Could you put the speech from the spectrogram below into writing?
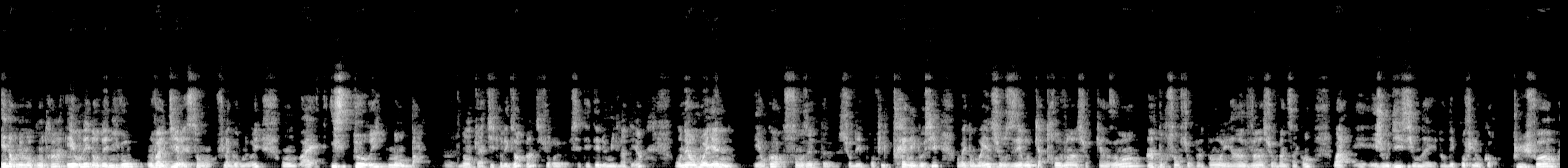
énormément contraints et on est dans des niveaux, on va le dire et sans flagornerie, on va être historiquement bas. Euh, donc à titre d'exemple, hein, sur euh, cet été 2021, on est en moyenne et encore sans être euh, sur des profils très négociés, on va être en moyenne sur 0,80 sur 15 ans, 1% sur 20 ans et 1,20 sur 25 ans. Voilà, et, je vous dis, si on est dans des profils encore plus forts,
